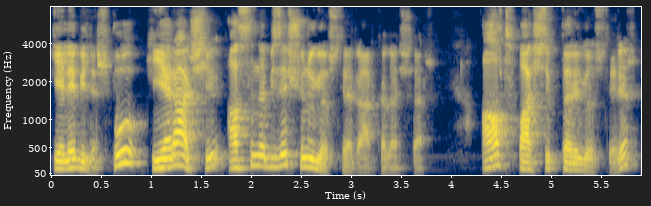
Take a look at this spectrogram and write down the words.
gelebilir. Bu hiyerarşi aslında bize şunu gösterir arkadaşlar. Alt başlıkları gösterir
